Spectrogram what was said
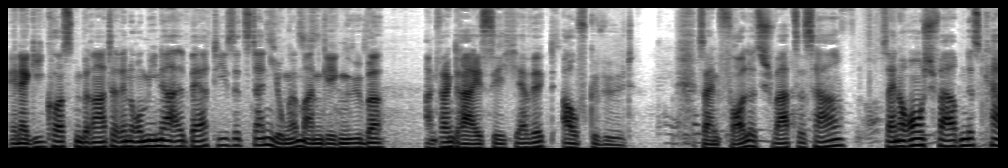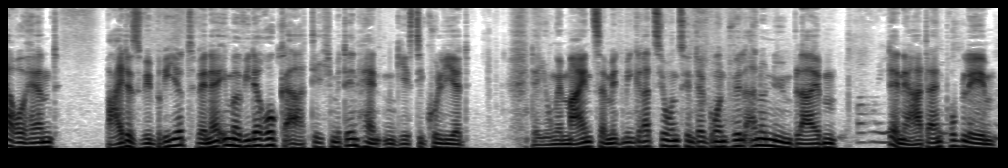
Energiekostenberaterin Romina Alberti sitzt ein junger Mann gegenüber. Anfang 30, er wirkt aufgewühlt. Sein volles schwarzes Haar, sein orangefarbenes Karohemd. Beides vibriert, wenn er immer wieder ruckartig mit den Händen gestikuliert. Der junge Mainzer mit Migrationshintergrund will anonym bleiben, denn er hat ein Problem.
